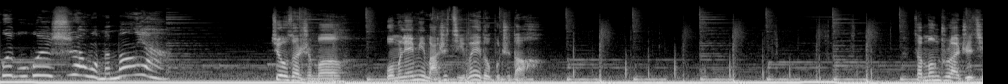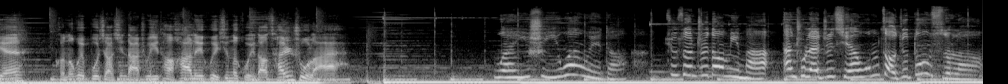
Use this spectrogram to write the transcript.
会不会是让我们蒙呀？就算是蒙，我们连密码是几位都不知道。在蒙出来之前，可能会不小心打出一套哈雷彗星的轨道参数来。万一是一万位的，就算知道密码，按出来之前，我们早就冻死了。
